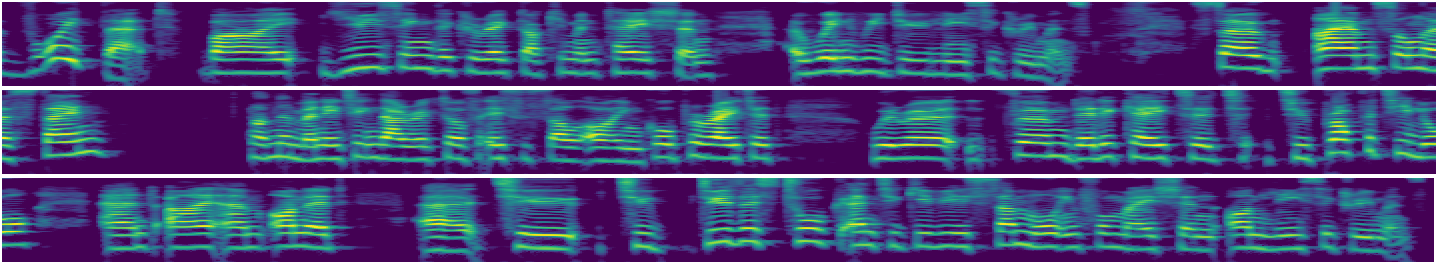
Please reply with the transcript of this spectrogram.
avoid that by using the correct documentation uh, when we do lease agreements. So I am Cilna Steyn. I'm the Managing Director of SSLR Incorporated. We're a firm dedicated to property law and I am honored uh, to, to do this talk and to give you some more information on lease agreements.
